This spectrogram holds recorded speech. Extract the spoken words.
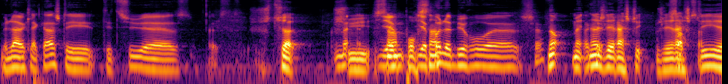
Mais là, avec la cage, t'es-tu. je suis tout seul. Je suis 100%. Il n'y a, pas le bureau chef? Non, maintenant je l'ai racheté. Je l'ai racheté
